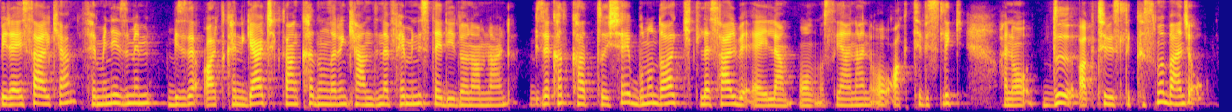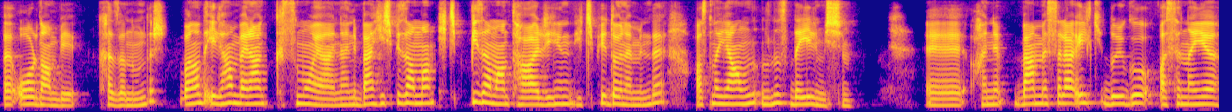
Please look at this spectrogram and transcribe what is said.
bireyselken feminizmin bize artık hani gerçekten kadınların kendine feminist dediği dönemlerde bize kat kattığı şey bunun daha kitlesel bir eylem olması. Yani hani o aktivistlik hani o the aktivistlik kısmı bence e, oradan bir kazanımdır. Bana da ilham veren kısmı o yani. Hani ben hiçbir zaman hiçbir zaman tarihin hiçbir döneminde aslında yalnız değilmişim. Ee, hani ben mesela ilk Duygu Asena'yı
